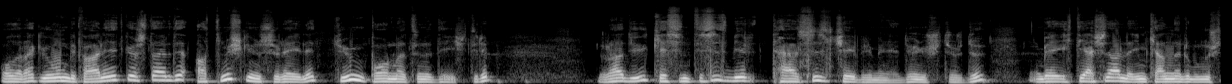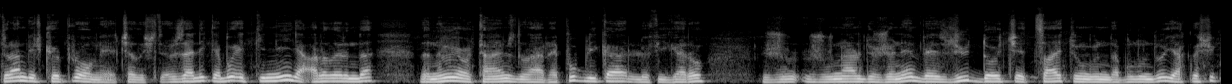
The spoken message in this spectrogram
olarak yoğun bir faaliyet gösterdi. 60 gün süreyle tüm formatını değiştirip radyoyu kesintisiz bir telsiz çevrimine dönüştürdü ve ihtiyaçlarla imkanları buluşturan bir köprü olmaya çalıştı. Özellikle bu etkinliğiyle aralarında The New York Times, La Repubblica, Le Figaro, Journal de Genève ve Süddeutsche Zeitung'un da bulunduğu yaklaşık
